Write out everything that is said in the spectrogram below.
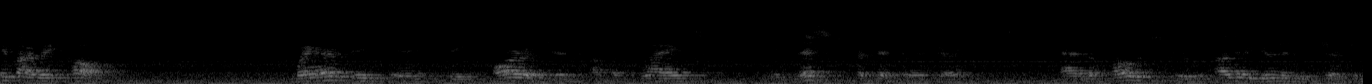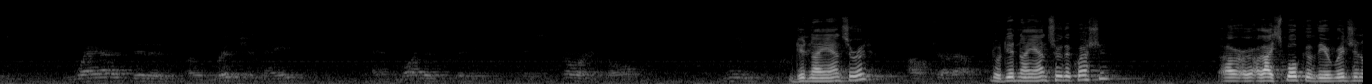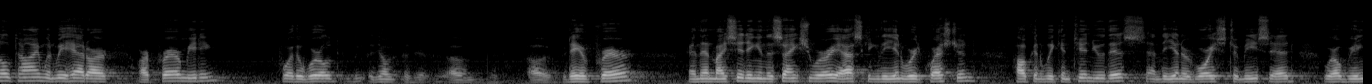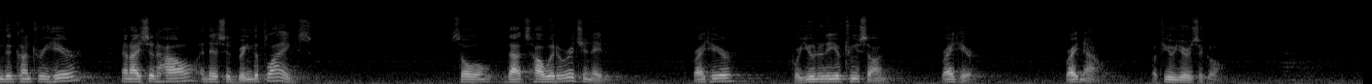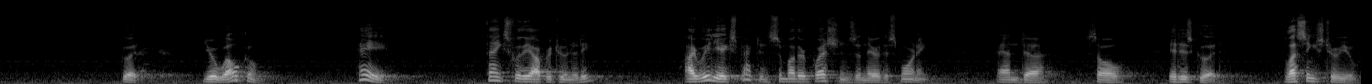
if I recall, where is, is the origin of the flags in this particular church as opposed to other unity churches? Where did it originate and what is the historical meaning? Didn't I answer it? I'll shut up. No, didn't I answer the question? Or, or I spoke of the original time when we had our, our prayer meeting for the world, you know, the, um, uh, day of prayer, and then my sitting in the sanctuary asking the inward question, how can we continue this? And the inner voice to me said, well, bring the country here. And I said, how? And they said, bring the flags. So that's how it originated. Right here, for Unity of Tucson, right here, right now, a few years ago. Good. You're welcome. Hey, thanks for the opportunity. I really expected some other questions in there this morning, and uh, so it is good. Blessings to you.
